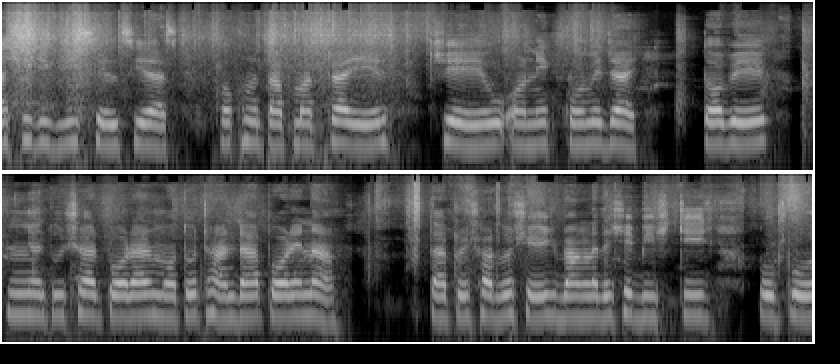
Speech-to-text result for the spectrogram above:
আশি ডিগ্রি সেলসিয়াস। কখনো তাপমাত্রা এর চেয়েও অনেক কমে যায়। তবে তুষার পড়ার মতো ঠান্ডা পড়ে না। তারপরে সর্বশেষ বাংলাদেশে বৃষ্টির ওপর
